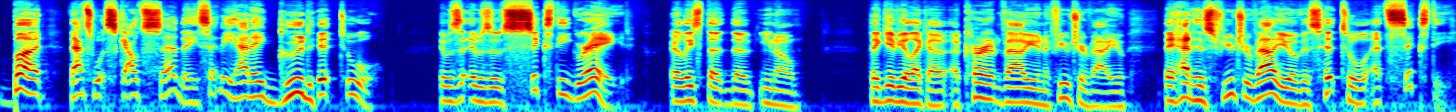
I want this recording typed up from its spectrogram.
but that's what scouts said. They said he had a good hit tool. It was it was a 60 grade, or at least the the you know they give you like a, a current value and a future value. They had his future value of his hit tool at 60,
